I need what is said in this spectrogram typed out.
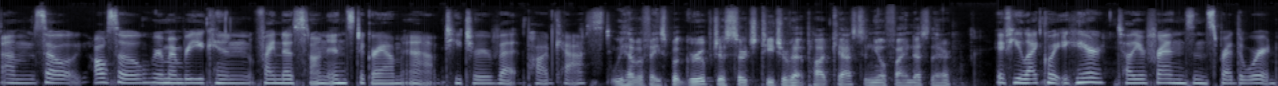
Um, so also remember you can find us on Instagram at Teacher Vet Podcast. We have a Facebook group. Just search Teacher Vet Podcast and you'll find us there. If you like what you hear, tell your friends and spread the word.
